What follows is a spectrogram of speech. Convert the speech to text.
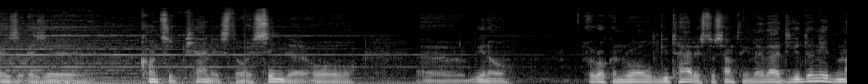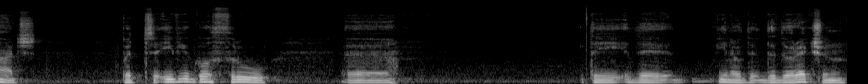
As, as a concert pianist or a singer or, uh, you know, a rock and roll guitarist or something like that. You don't need much. But if you go through uh, the, the, you know, the, the direction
